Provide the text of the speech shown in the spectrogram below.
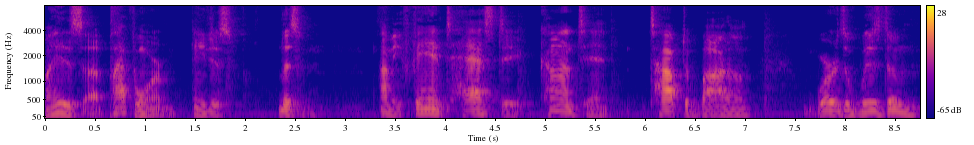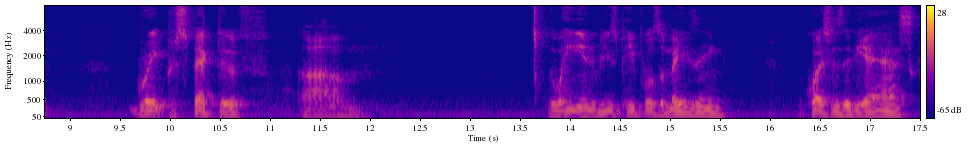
on his uh, platform and you just listen i mean fantastic content top to bottom words of wisdom great perspective um, the way he interviews people is amazing. The questions that he asks,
